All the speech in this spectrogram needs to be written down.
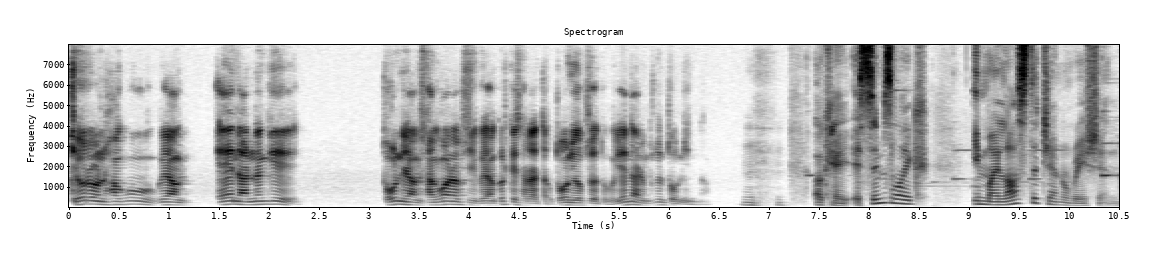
결혼하고 그냥 애 낳는 게 돈이랑 상관없이 그냥 그렇게 살았다고 돈이 없어도 옛날에 무슨 돈이 있나 Okay, it seems like in my last generation,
